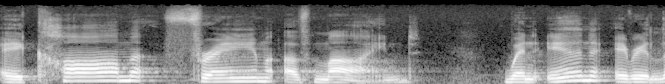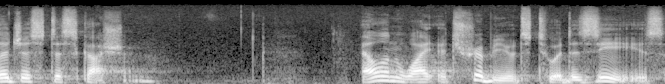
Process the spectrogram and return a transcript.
a calm frame of mind when in a religious discussion, Ellen White attributes to a disease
